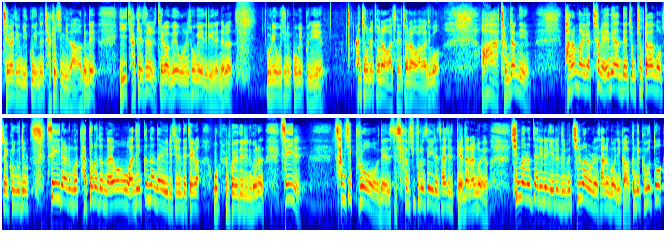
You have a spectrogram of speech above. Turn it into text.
제가 지금 입고 있는 자켓입니다. 근데 이 자켓을 제가 왜 오늘 소개해 드리게 됐냐면 우리 오시는 고객분이 아, 전화 전화 왔어요. 전화 와가지고 아 점장님 바람막이가 참 애매한데 좀 적당한 거 없어요. 그리고 좀 세일하는 거 다 떨어졌나요? 완전히 끝났나요? 이러시는데 제가 오늘 보여드리는 거는 세일 30% 네, 30% 세일은 사실 대단한 거예요. 10만 원짜리를 예를 들면 7만 원에 사는 거니까. 근데 그것도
